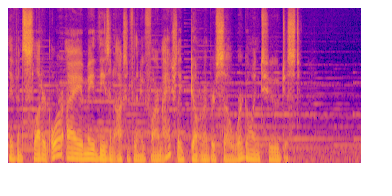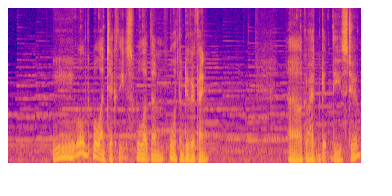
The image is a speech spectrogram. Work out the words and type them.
they've been slaughtered, or I made these an oxen for the new farm. I actually don't remember, so we're going to just we will we'll untick these. We'll let them we'll let them do their thing. Uh, I'll go ahead and get these two.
